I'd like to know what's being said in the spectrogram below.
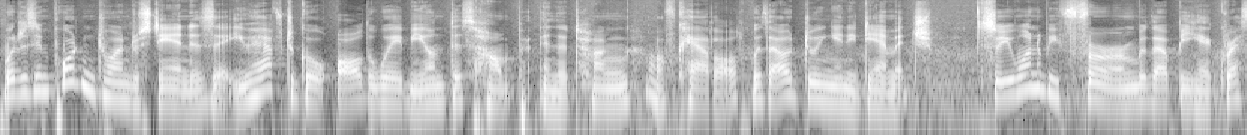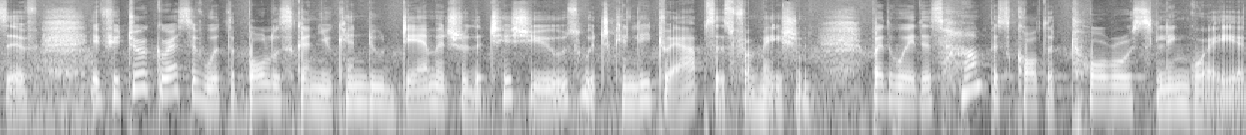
What is important to understand is that you have to go all the way beyond this hump in the tongue of cattle without doing any damage. So you want to be firm without being aggressive. If you're too aggressive with the bolus gun, you can do damage to the tissues, which can lead to abscess formation. By the way, this hump is called the torus linguae. A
